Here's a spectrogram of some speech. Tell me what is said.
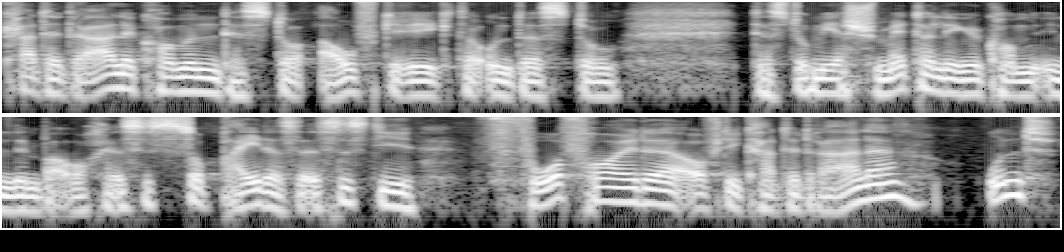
Kathedrale kommen, desto aufgeregter und desto, desto mehr Schmetterlinge kommen in den Bauch. Es ist so beides. Es ist die Vorfreude auf die Kathedrale und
